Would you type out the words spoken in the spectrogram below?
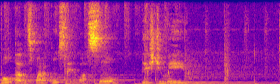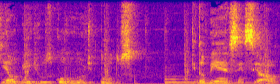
voltadas para a conservação deste meio, que é um bem de uso comum de todos, que também é essencial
